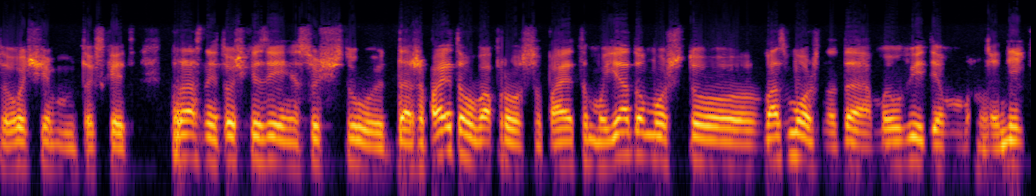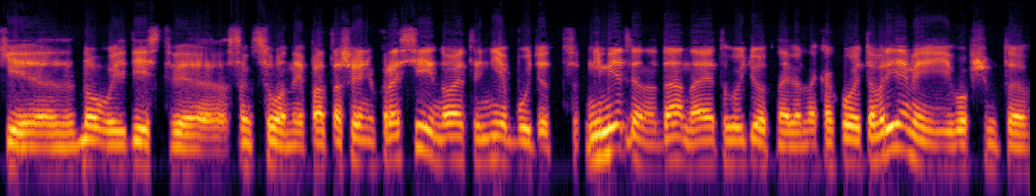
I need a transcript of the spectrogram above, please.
очень, так сказать, разные точки зрения существуют существуют даже по этому вопросу. Поэтому я думаю, что, возможно, да, мы увидим некие новые действия санкционные по отношению к России, но это не будет немедленно, да, на это уйдет, наверное, какое-то время. И, в общем-то,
